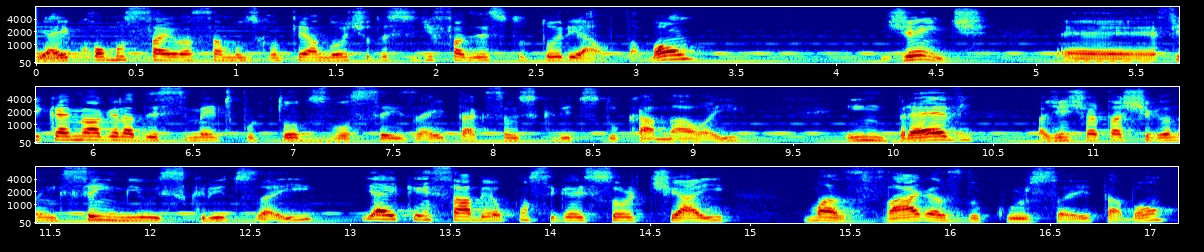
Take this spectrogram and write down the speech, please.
e aí como saiu essa música ontem à noite, eu decidi fazer esse tutorial, tá bom? Gente, É, fica aí meu agradecimento por todos vocês aí, tá? Que são inscritos do canal aí. Em breve a gente vai estar tá chegando em 100 mil inscritos aí. E aí, quem sabe eu consiga sortear aí umas vagas do curso aí, tá bom?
